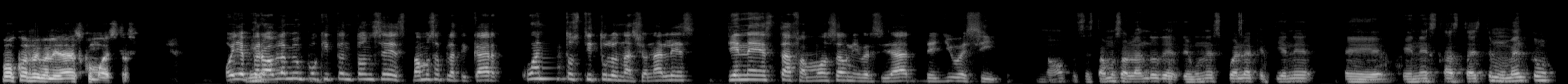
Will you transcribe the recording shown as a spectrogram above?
pocos rivalidades como estas. Oye, pero háblame un poquito entonces, vamos a platicar, ¿cuántos títulos nacionales tiene esta famosa universidad de USC? No, pues estamos hablando de, una escuela que tiene en hasta este momento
